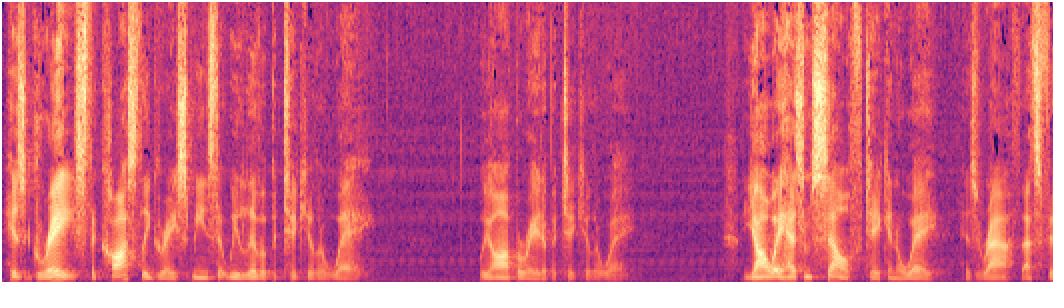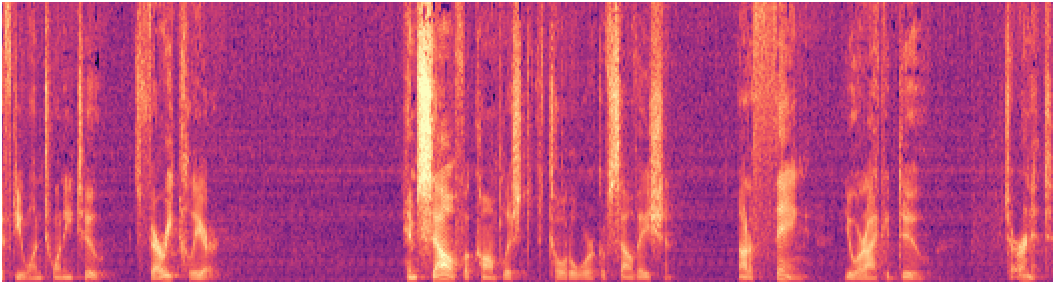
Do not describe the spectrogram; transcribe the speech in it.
His grace, the costly grace, means that we live a particular way, we operate a particular way. Yahweh has himself taken away his wrath. That's 5122. It's very clear. Himself accomplished the total work of salvation. Not a thing you or I could do to earn it.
